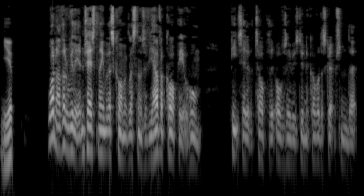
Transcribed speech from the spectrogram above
Yep. One other really interesting thing about this comic, listeners, if you have a copy at home, Pete said at the top that obviously he was doing the cover description that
